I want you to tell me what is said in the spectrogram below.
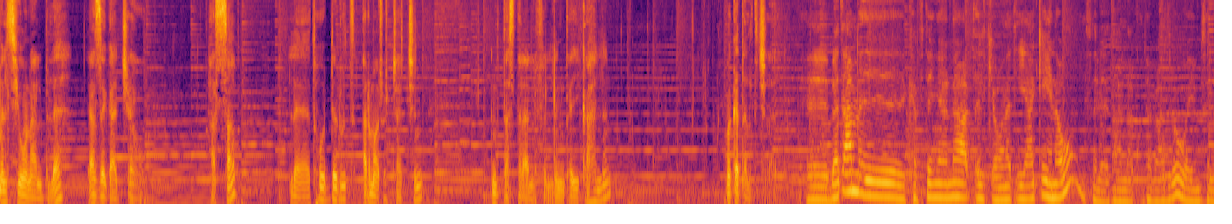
መልስ ይሆናል ብለህ ያዘጋጀኸው ሐሳብ ለተወደዱት አድማጮቻችን እንድታስተላልፍልን እንጠይቃለን። መቀጠል ትችላለን። በጣም ከፍተኛና ጥልቅ የሆነ ጥያቄ ነው። ስለ ታላቁ ተጋድሎ ወይም ስለ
